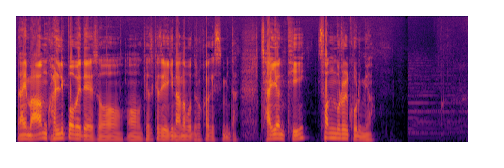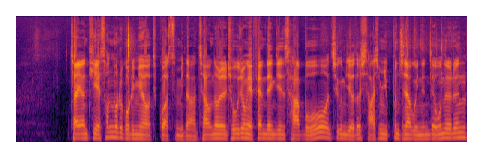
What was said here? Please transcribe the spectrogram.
나의 마음 관리법에 대해서 어, 계속해서 얘기 나눠보도록 하겠습니다. 자이언티 선물을 고르며. 자이언티의 선물을 고르며 듣고 왔습니다. 자, 오늘 조우종 FM 댕진 4부 지금 8시 46분 지나고 있는데 오늘은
